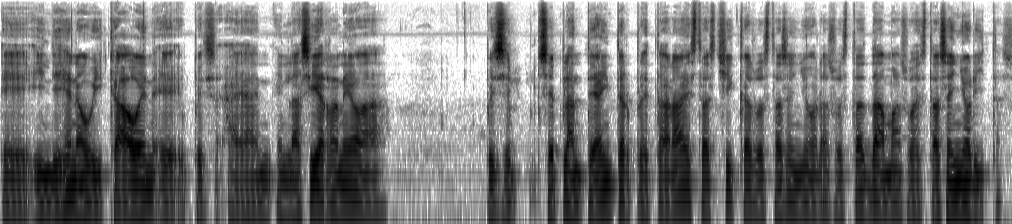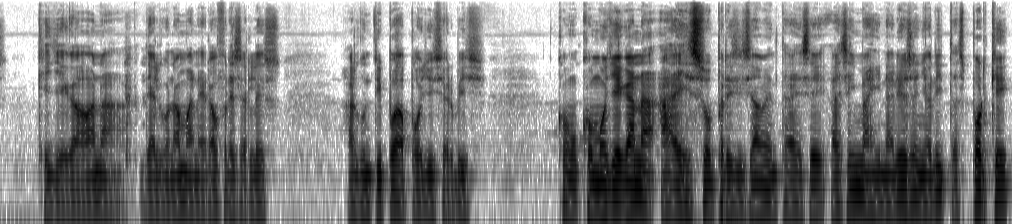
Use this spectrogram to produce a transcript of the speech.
eh, indígena ubicado en, eh, pues, allá en, la Sierra Nevada, pues se, plantea interpretar a estas chicas o a estas señoras o a estas damas o a estas señoritas que llegaban a de alguna manera ofrecerles algún tipo de apoyo y servicio. ¿Cómo, cómo llegan a, eso precisamente, a ese, a ese imaginario señoritas? Porque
